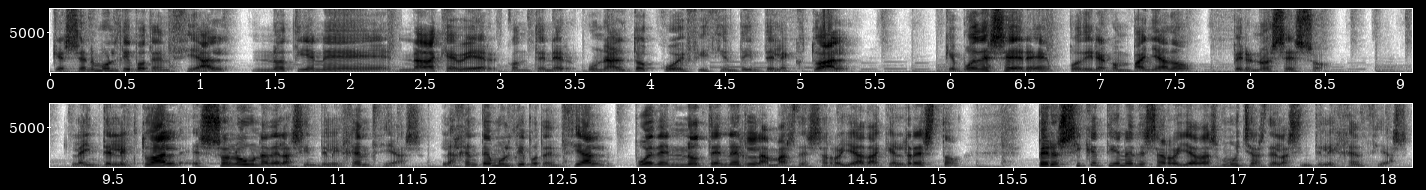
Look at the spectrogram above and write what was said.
que ser multipotencial no tiene nada que ver con tener un alto coeficiente intelectual. Que puede ser, ¿eh? Puede ir acompañado, pero no es eso. La intelectual es solo una de las inteligencias. La gente multipotencial puede no tenerla más desarrollada que el resto, pero sí que tiene desarrolladas muchas de las inteligencias,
